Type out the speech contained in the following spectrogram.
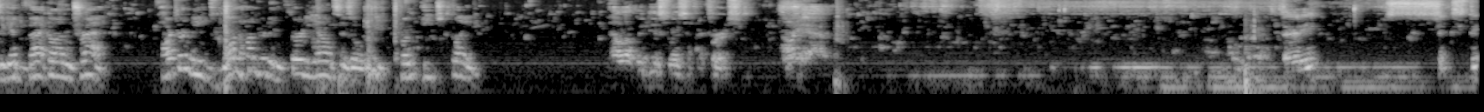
To get back on track, Parker needs 130 ounces a week from each claim. How about we do Sluicifer first? Oh yeah. Thirty, sixty,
